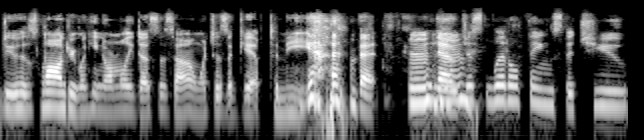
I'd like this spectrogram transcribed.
do his laundry when he normally does his own, which is a gift to me. but mm-hmm. you know, mm-hmm. just little things that you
